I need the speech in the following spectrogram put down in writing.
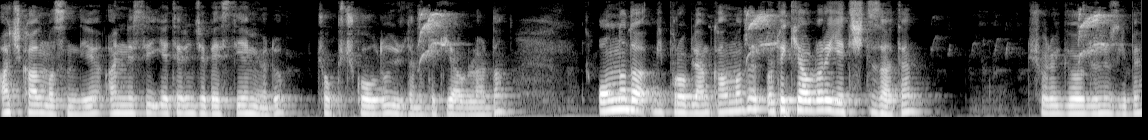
Aç kalmasın diye. Annesi yeterince besleyemiyordu. Çok küçük olduğu yüzden öteki yavrulardan. Onunla da bir problem kalmadı. Öteki yavrulara yetişti zaten. Şöyle gördüğünüz gibi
